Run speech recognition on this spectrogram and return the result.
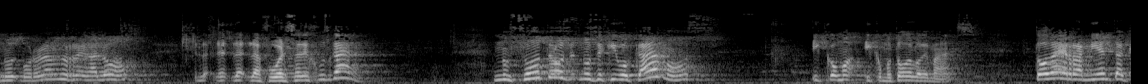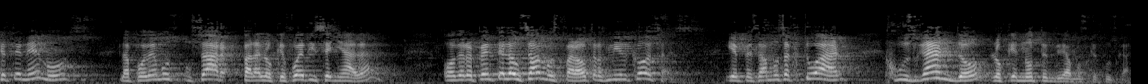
nos, nos regaló la, la- la fuerza de juzgar. Nosotros nos equivocamos y como, y como todo lo demás, toda herramienta que tenemos la podemos usar para lo que fue diseñada o de repente la usamos para otras mil cosas y empezamos a actuar juzgando lo que no tendríamos que juzgar.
